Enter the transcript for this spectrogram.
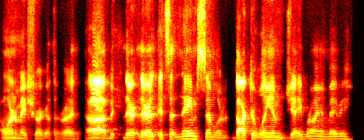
I wanted to make sure I got that right. Yeah. Uh, but there, there, it's a name similar to Dr. William J. Bryan, maybe.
